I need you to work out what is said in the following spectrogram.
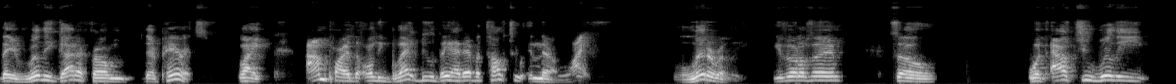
they really got it from their parents. Like I'm probably the only black dude they had ever talked to in their life, literally. You feel what I'm saying? So without you really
